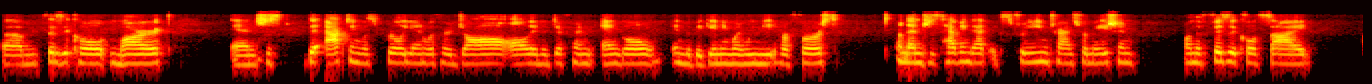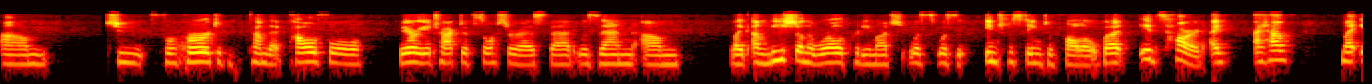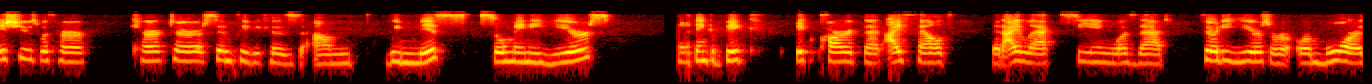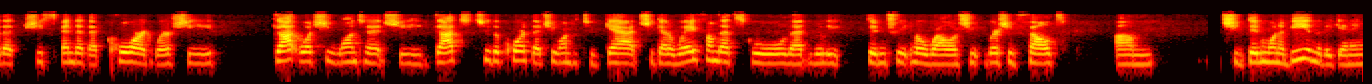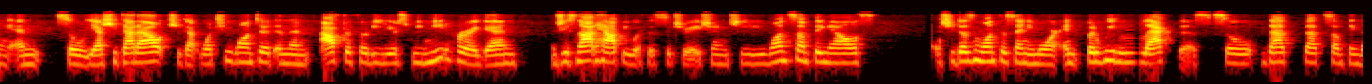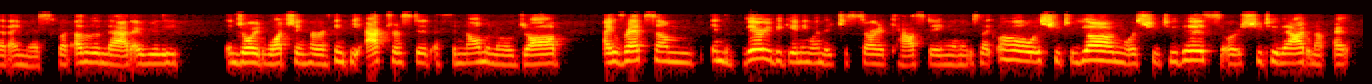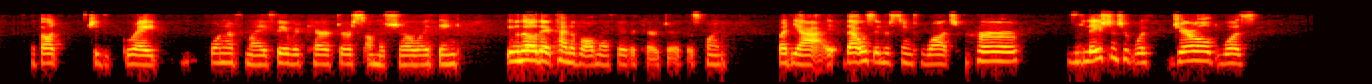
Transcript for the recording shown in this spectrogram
um, physical mark, and just the acting was brilliant with her jaw all in a different angle in the beginning when we meet her first, and then just having that extreme transformation on the physical side um, to for her to become that powerful, very attractive sorceress that was then um, like unleashed on the world pretty much was was interesting to follow. But it's hard. I I have my issues with her character simply because um, we miss so many years. I think a big big part that I felt that I lacked seeing was that 30 years or, or more that she spent at that court where she got what she wanted. She got to the court that she wanted to get. She got away from that school that really didn't treat her well or she, where she felt um, she didn't want to be in the beginning. And so, yeah, she got out. She got what she wanted. And then after 30 years, we meet her again and she's not happy with this situation. She wants something else. She doesn't want this anymore. And but we lack this. So that that's something that i missed but other than that i really enjoyed watching her. I think the actress did a phenomenal job. I read some in the very beginning when they just started casting and it was like oh is she too young? Or is she too this? Or is she too that? And i, I thought she did great. One of my favorite characters on the show i think. Even though they're kind of all my favorite character at this point but yeah that was interesting to watch her relationship with Gerald was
